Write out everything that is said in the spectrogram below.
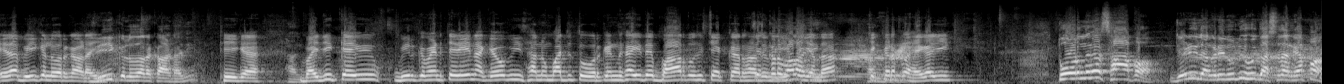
ਇਹਦਾ 20 ਕਿਲੋ ਰਿਕਾਰਡ ਹੈ ਜੀ। 20 ਕਿਲੋ ਦਾ ਰਿਕਾਰਡ ਆ ਜੀ। ਠੀਕ ਹੈ। ਬਾਈ ਜੀ ਕਈ ਵੀਰ ਕਮੈਂਟ 'ਚ ਇਹ ਨਾ ਕਿਹੋ ਵੀ ਸਾਨੂੰ ਮੱਝ ਤੋੜ ਕੇ ਦਿਖਾਈ ਤੇ ਬਾਹਰ ਤੁਸੀਂ ਚੈੱਕ ਕਰ ਸਕਦੇ ਹੋ। ਜਾਂਦਾ ਚਿੱਕੜ ਤਾਂ ਹੈਗਾ ਜੀ। ਤੋੜਨ ਦੀਆਂ ਸਾਫ਼। ਜਿਹੜੀ ਲੰਗੜੀ ਰੂਲੀ ਹੋਈ ਦੱਸ ਦਾਂਗੇ ਆਪਾਂ।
